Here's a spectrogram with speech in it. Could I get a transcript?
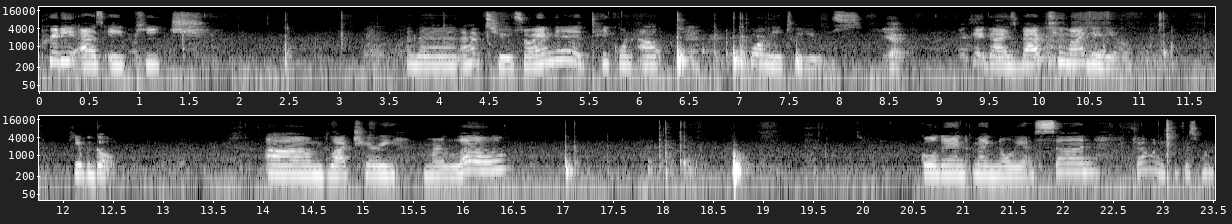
Pretty as a peach. And then I have two, so I am gonna take one out for me to use. Yep. Okay guys, back to my video. Here we go. Um, Black Cherry Merlot. Golden Magnolia Sun. Do I want to keep this one?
